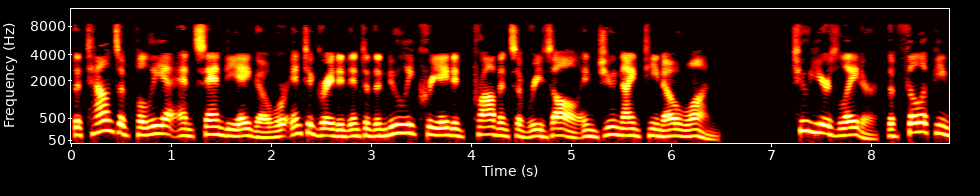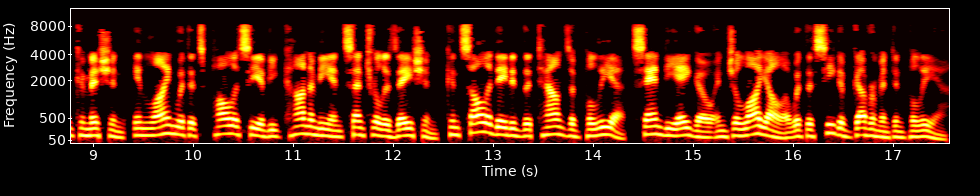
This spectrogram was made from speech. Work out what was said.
The towns of Pililla and San Diego were integrated into the newly created province of Rizal in June 1901. Two years later, the Philippine Commission, in line with its policy of economy and centralization, consolidated the towns of Pililla, San Diego and Jalajala with the seat of government in Pililla.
